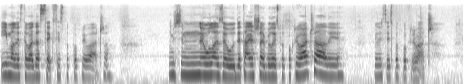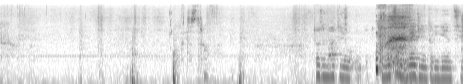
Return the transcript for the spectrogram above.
Imali ste valjda seks ispod pokrivača. Mislim, ne ulaze u detalje šta je bilo ispod pokrivača, ali bili ste ispod pokrivača. To za Mateju toliko mi vređa inteligenciju.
